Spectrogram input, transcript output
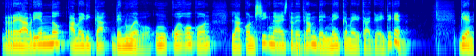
reabriendo América de nuevo, un juego con la consigna esta de Trump del Make America Great Again. Bien,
